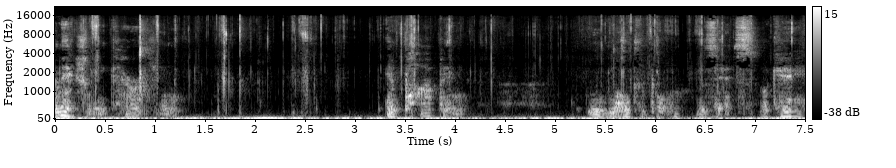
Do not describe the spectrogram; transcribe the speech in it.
I'm actually encouraging and popping multiple zits, okay?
